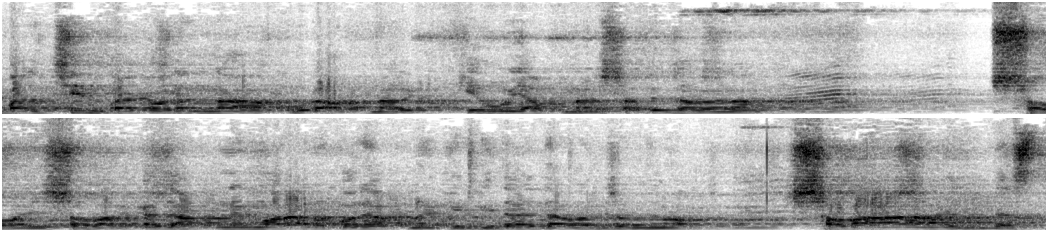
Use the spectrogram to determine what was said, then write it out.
একবার চিন্তা করেন না, ওরা আপনার কেউই আপনার সাথে যাবে না। সবাই সবার কাছে আপনি মরার পরে আপনাকে বিদায় দেওয়ার জন্য সবাই ব্যস্ত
